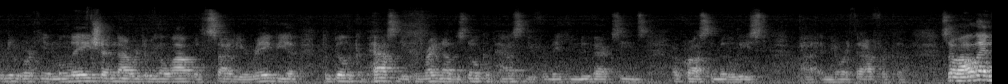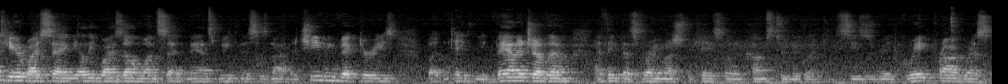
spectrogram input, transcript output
We're working in Malaysia, and now we're doing a lot with Saudi Arabia to build capacity, because right now there's no capacity for making new vaccines across the Middle East uh, and North Africa. So I'll end here by saying Elie Wiesel once said, man's weakness is not in achieving victories, but in taking advantage of them. I think that's very much the case when it comes to neglected diseases. We made great progress.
